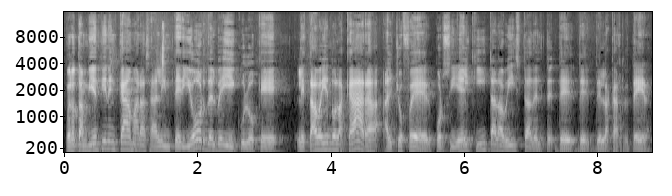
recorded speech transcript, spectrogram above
Pero también tienen cámaras al interior del vehículo que le está viendo la cara al chofer por si él quita la vista de la carretera.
